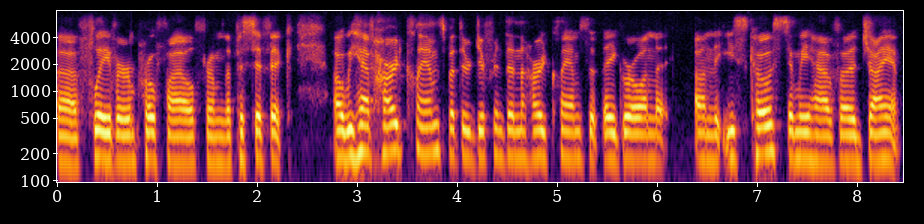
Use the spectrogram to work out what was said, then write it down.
uh, flavor and profile from the Pacific. Uh, we have hard clams, but they're different than the hard clams that they grow on the on the East Coast, and we have a giant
